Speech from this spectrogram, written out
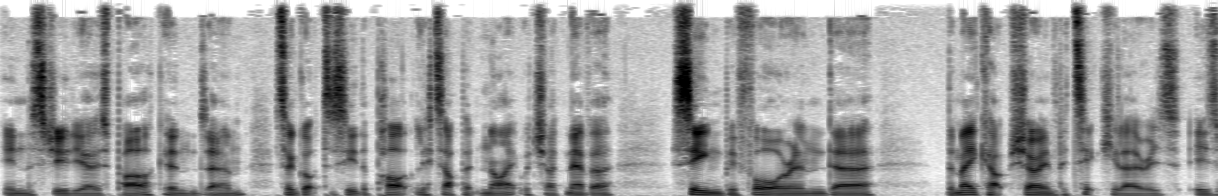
in the studios park, and um, so got to see the park lit up at night, which I'd never seen before. And uh, the makeup show in particular is is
